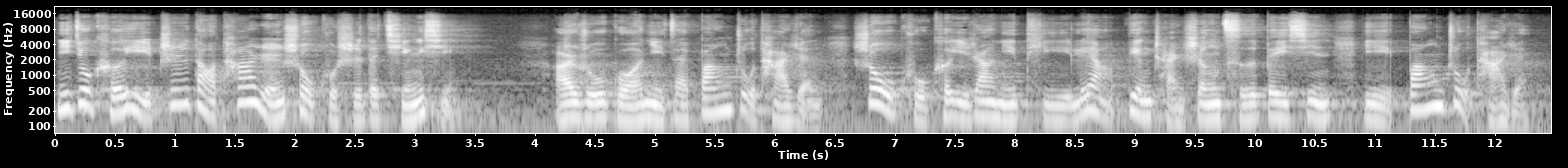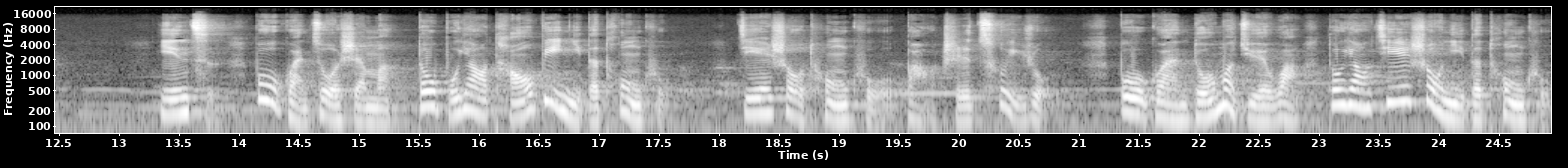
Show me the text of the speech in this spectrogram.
你就可以知道他人受苦时的情形。”而如果你在帮助他人受苦，可以让你体谅并产生慈悲心，以帮助他人。因此，不管做什么，都不要逃避你的痛苦，接受痛苦，保持脆弱。不管多么绝望，都要接受你的痛苦。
